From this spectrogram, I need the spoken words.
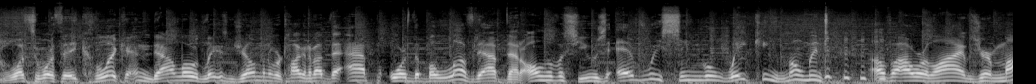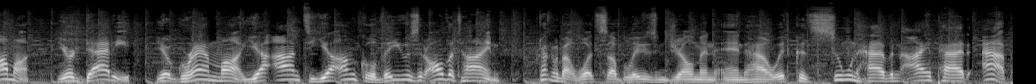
What's worth a click and download, ladies and gentlemen? We're talking about the app or the beloved app that all of us use every single waking moment of our lives. Your mama, your daddy, your grandma, your auntie, your uncle, they use it all the time. We're talking about WhatsApp, ladies and gentlemen, and how it could soon have an iPad app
